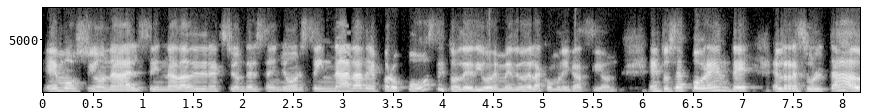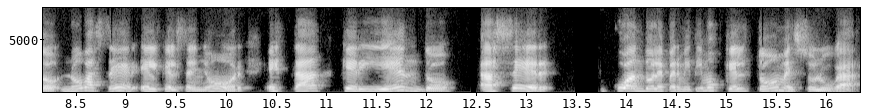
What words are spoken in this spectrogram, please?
emocional, sin nada de dirección del Señor, sin nada de propósito de Dios en medio de la comunicación. Entonces, por ende, el resultado no va a ser el que el Señor está queriendo hacer cuando le permitimos que Él tome su lugar.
